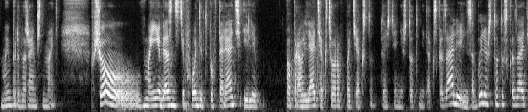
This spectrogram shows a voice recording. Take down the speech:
Мы продолжаем снимать. Еще в мои обязанности входит повторять или поправлять актеров по тексту. То есть они что-то не так сказали, или забыли что-то сказать,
